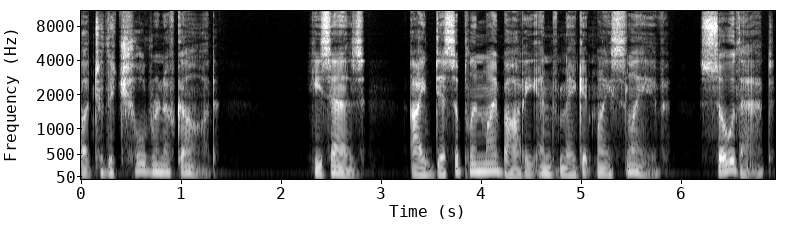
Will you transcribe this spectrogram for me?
but to the children of God. He says, I discipline my body and make it my slave, so that,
